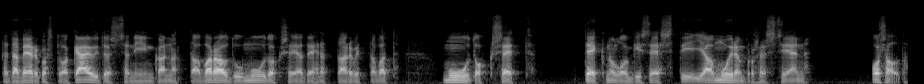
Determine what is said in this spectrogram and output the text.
tätä verkostoa käytössä, niin kannattaa varautua muutokseen ja tehdä tarvittavat muutokset teknologisesti ja muiden prosessien osalta.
